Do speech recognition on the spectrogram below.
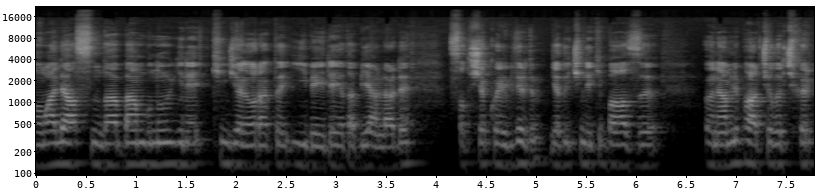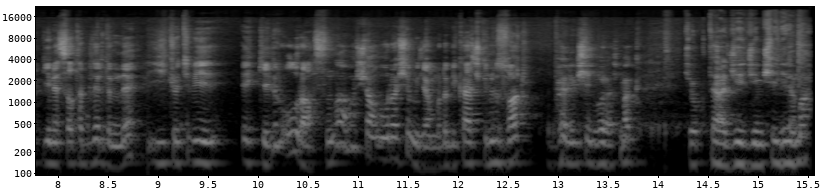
Normalde aslında ben bunu yine ikinci el olarak da eBay'de ya da bir yerlerde satışa koyabilirdim. Ya da içindeki bazı önemli parçaları çıkarıp yine satabilirdim de. İyi kötü bir ek gelir olur aslında ama şu an uğraşamayacağım. Burada birkaç günümüz var. Böyle bir şeyle uğraşmak çok tercih edeceğim şey değil ama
